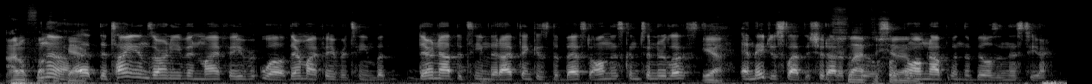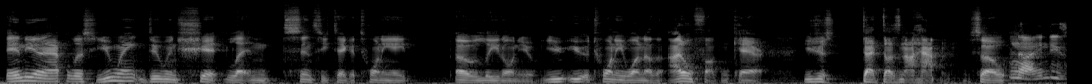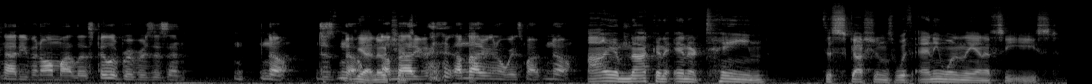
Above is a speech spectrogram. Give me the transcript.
I don't fucking No, care. uh, the Titans aren't even my favorite. Well, they're my favorite team, but they're not the team that I think is the best on this contender list. Yeah. And they just slapped the shit out of Slapped the the Bills. shit so no, I'm not putting the Bills in this tier. Indianapolis, you ain't doing shit letting Cincy take a 28-0 lead on you. You you 21 nothing. I don't fucking care. You just that does not happen. So No, Indy's not even on my list. Philip Rivers isn't. No, just no. Yeah, no I'm not even. I'm not even gonna waste my. No. I am not going to entertain discussions with anyone in the NFC East.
